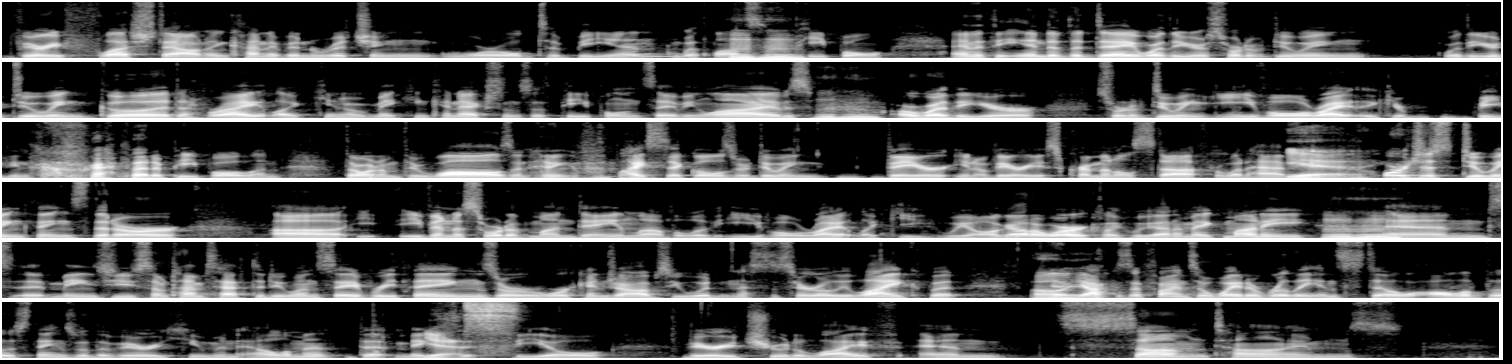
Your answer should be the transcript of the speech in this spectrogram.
very fleshed out and kind of enriching world to be in with lots mm-hmm. of people. And at the end of the day, whether you're sort of doing whether you're doing good, right, like you know making connections with people and saving lives, mm-hmm. or whether you're sort of doing evil, right, like you're beating the crap out of people and throwing them through walls and hitting them with bicycles, or doing var- you know various criminal stuff or what have yeah, you, or just doing things that are uh, e- even a sort of mundane level of evil, right? Like you, we all got to work, like we got to make money, mm-hmm. and it means you sometimes have to do unsavory things or work in jobs you wouldn't necessarily like, but Oh, yeah. Yakuza finds a way to really instill all of those things with a very human element that makes yes. it feel very true to life. And sometimes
